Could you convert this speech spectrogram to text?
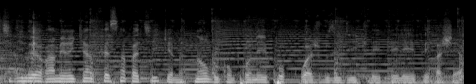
Petit dîner américain très sympathique et maintenant vous comprenez pourquoi je vous ai dit que les télés étaient pas chères.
